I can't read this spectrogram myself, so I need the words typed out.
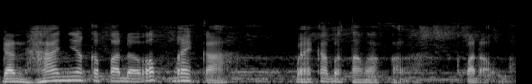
Dan hanya kepada Rob mereka mereka bertawakal kepada Allah.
